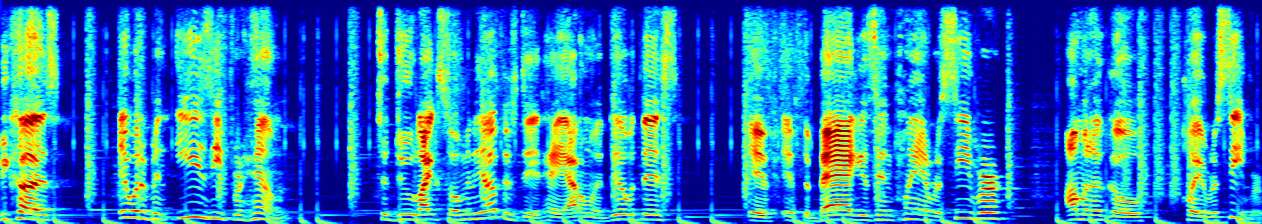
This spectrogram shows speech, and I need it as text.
because it would have been easy for him to do like so many others did. Hey, I don't want to deal with this if if the bag is in playing receiver, I'm gonna go play receiver.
